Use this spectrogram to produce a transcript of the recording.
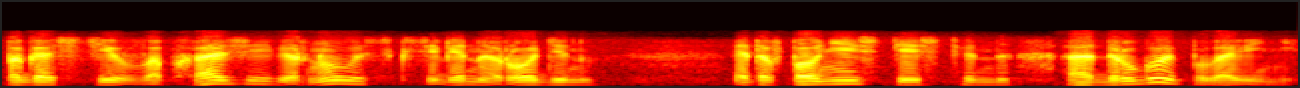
погостив в Абхазии, вернулась к себе на родину. Это вполне естественно. А другой половине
